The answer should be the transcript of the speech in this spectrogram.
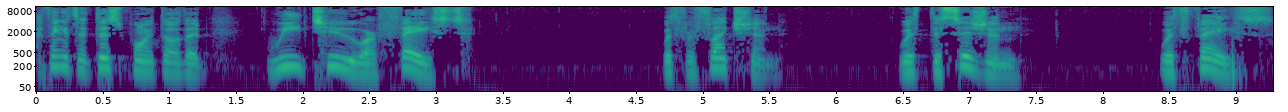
I think it's at this point, though, that we too are faced with reflection, with decision, with faith,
